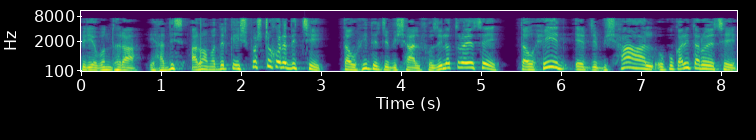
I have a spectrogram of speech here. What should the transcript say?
প্রিয় বন্ধুরা এ হাদিস আরও আমাদেরকে স্পষ্ট করে দিচ্ছে তাওহিদের যে বিশাল ফজিলত রয়েছে, তাওহিদ এর যে বিশাল উপকারিতা রয়েছে,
